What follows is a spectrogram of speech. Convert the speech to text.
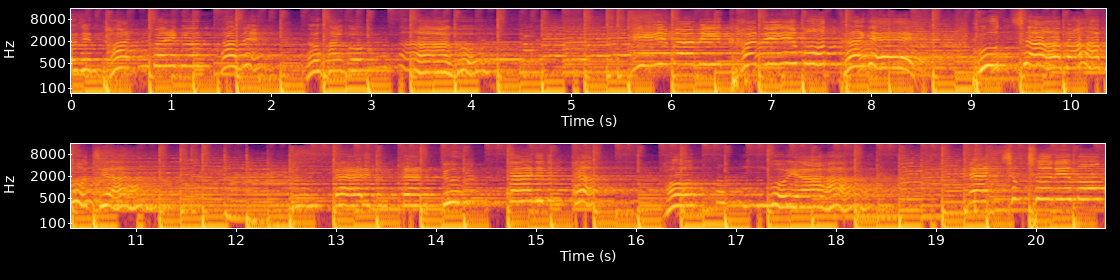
고독잎 떨어진 달 밝은 밤에 너하고 나고 이 맘이 가지 못하게 붙잡아보자. 뚱따리 뚱땅 뚱따리 뚱땅 검은 거야. 내 청춘이 못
